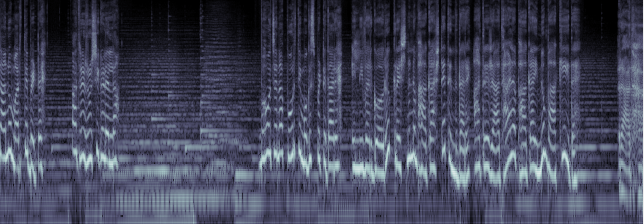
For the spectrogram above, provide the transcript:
ನಾನು ಮರ್ತೆ ಬಿಟ್ಟೆ ಆದ್ರೆ ಋಷಿಗಳೆಲ್ಲ ಭೋಜನ ಪೂರ್ತಿ ಮುಗಿಸ್ಬಿಟ್ಟಿದ್ದಾರೆ. ಇಲ್ಲಿವರೆಗೂ ಅವರು ಕೃಷ್ಣನ ಭಾಗ ಅಷ್ಟೇ ತಿಂದಿದ್ದಾರೆ ಆದ್ರೆ ರಾಧಾಳ ಭಾಗ ಇನ್ನೂ ಬಾಕಿ ಇದೆ. ರಾಧಾ?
